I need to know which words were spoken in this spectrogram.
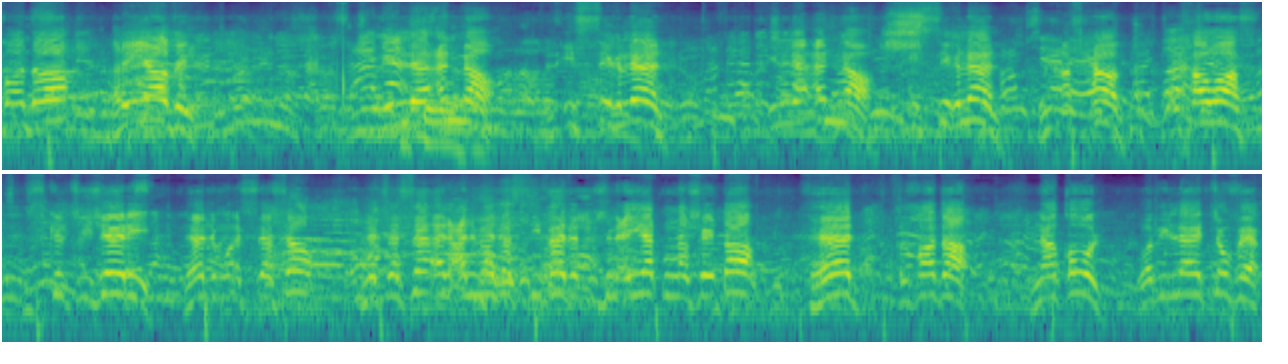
فضاء رياضي. إلا أن الاستغلال إلا أن استغلال أصحاب الخواص السكل التجاري لهذه المؤسسة نتساءل عن مدى استفادة الجمعيات النشيطة في هذا الفضاء. نقول وبالله التوفيق.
